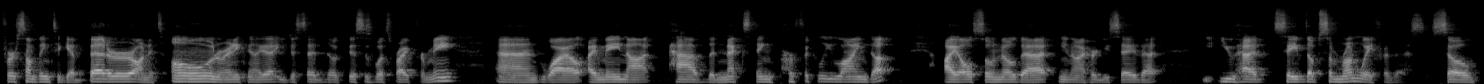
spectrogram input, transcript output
for something to get better on its own or anything like that. You just said look this is what's right for me and while i may not have the next thing perfectly lined up i also know that you know i heard you say that you had saved up some runway for this. So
